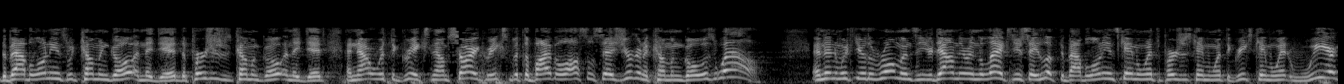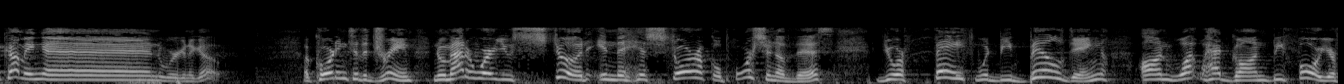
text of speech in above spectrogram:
the Babylonians would come and go, and they did. The Persians would come and go, and they did. And now we're with the Greeks. Now, I'm sorry, Greeks, but the Bible also says you're going to come and go as well." And then if you're the Romans and you're down there in the legs and you say, look, the Babylonians came and went, the Persians came and went, the Greeks came and went, we are coming and we're going to go. According to the dream, no matter where you stood in the historical portion of this, your faith would be building on what had gone before. Your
